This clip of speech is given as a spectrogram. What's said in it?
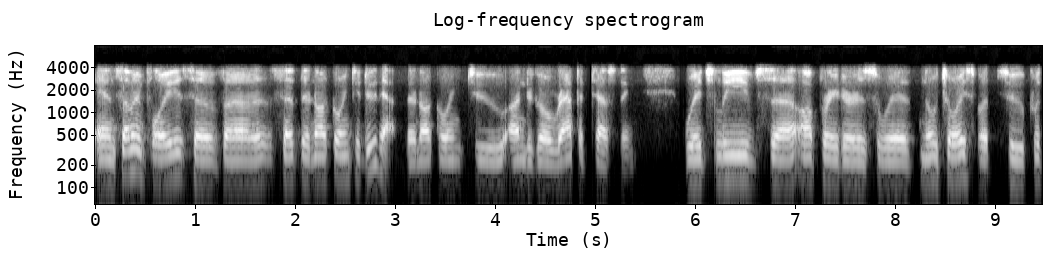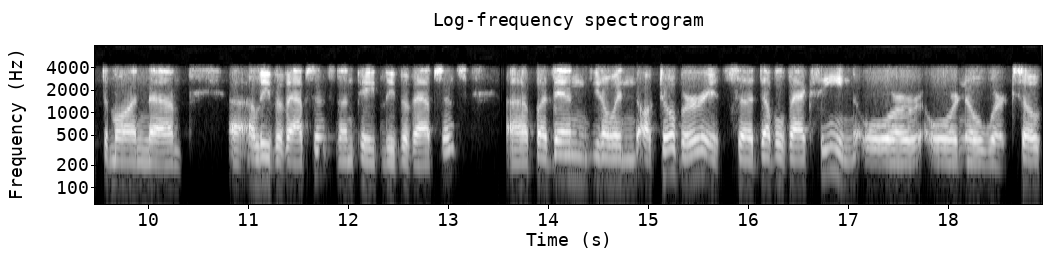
And some employees have uh, said they're not going to do that. They're not going to undergo rapid testing, which leaves uh, operators with no choice but to put them on um, uh, a leave of absence, an unpaid leave of absence. Uh, but then, you know, in October, it's uh, double vaccine or or no work. So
